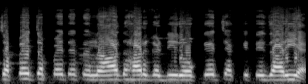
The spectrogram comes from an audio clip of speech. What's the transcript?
ਚੱਪੇ ਚੱਪੇ ਤੇ ਤੈਨਾਤ ਹਰ ਗੱਡੀ ਰੋਕ ਕੇ ਚੈੱਕ ਕੀਤੀ ਜਾ ਰਹੀ ਹੈ।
